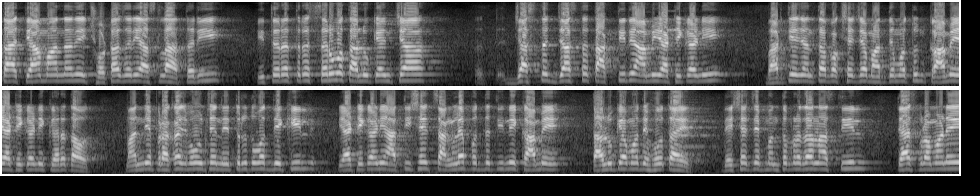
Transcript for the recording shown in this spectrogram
ता त्या मानाने छोटा जरी असला तरी इतरत्र सर्व तालुक्यांच्या जास्तीत जास्त ताकदीने आम्ही या ठिकाणी भारतीय जनता पक्षाच्या माध्यमातून कामे या ठिकाणी करत आहोत. मान्य प्रकाश भाऊंच्या नेतृत्वात देखील या ठिकाणी अतिशय चांगल्या पद्धतीने कामे तालुक्यामध्ये होत आहेत. देशाचे पंतप्रधान असतील त्याचप्रमाणे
